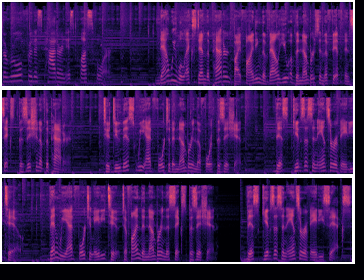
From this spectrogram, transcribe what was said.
The rule for this pattern is plus 4. Now we will extend the pattern by finding the value of the numbers in the fifth and sixth position of the pattern. To do this, we add 4 to the number in the fourth position. This gives us an answer of 82. Then we add 4 to 82 to find the number in the sixth position. This gives us an answer of 86.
